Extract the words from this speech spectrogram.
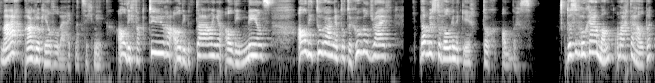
Maar bracht ook heel veel werk met zich mee. Al die facturen, al die betalingen, al die mails, al die toegangen tot de Google Drive. Dat moest de volgende keer toch anders. Dus ze vroeg haar man om haar te helpen,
